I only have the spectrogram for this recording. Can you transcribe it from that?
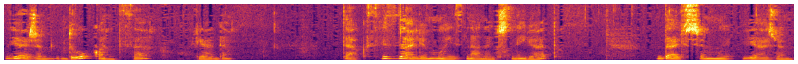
вяжем до конца ряда. Так, связали мы изнаночный ряд. Дальше мы вяжем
